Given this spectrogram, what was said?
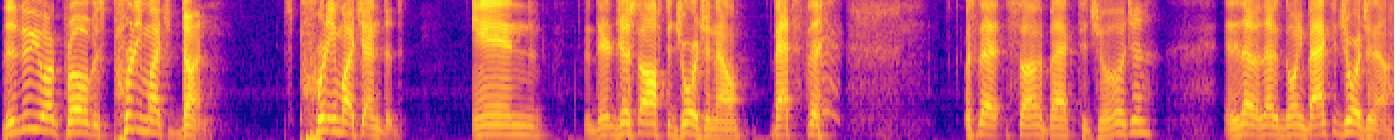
the New York probe is pretty much done. It's pretty much ended. And they're just off to Georgia now. That's the. What's that song? Back to Georgia? Is that, that going back to Georgia now?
